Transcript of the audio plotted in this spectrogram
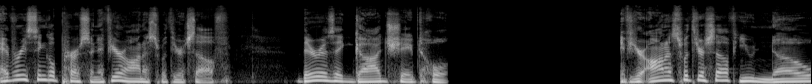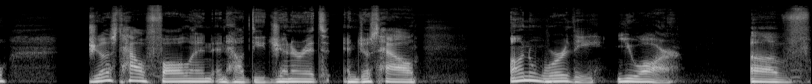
every single person, if you're honest with yourself, there is a God shaped hole. If you're honest with yourself, you know just how fallen and how degenerate and just how unworthy you are of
